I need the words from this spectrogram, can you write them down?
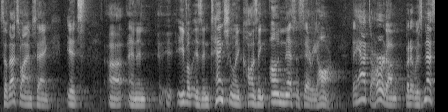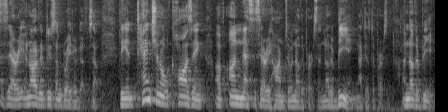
So that's why I'm saying it's uh, an in, evil is intentionally causing unnecessary harm. They had to hurt him, but it was necessary in order to do some greater good. So the intentional causing of unnecessary harm to another person, another being, not just a person, another being.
